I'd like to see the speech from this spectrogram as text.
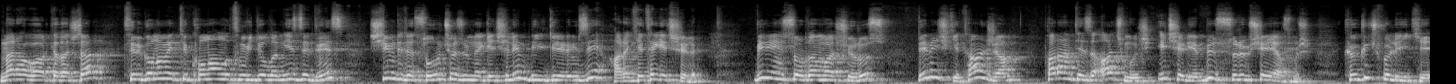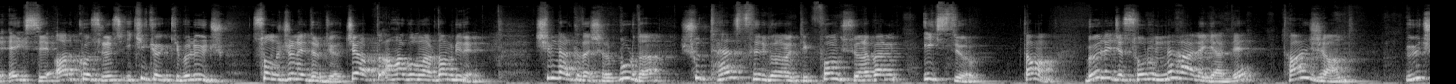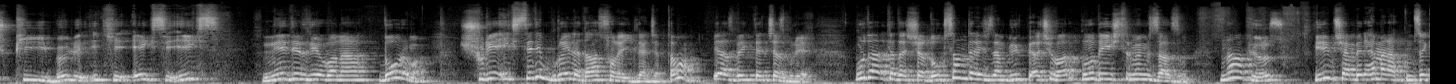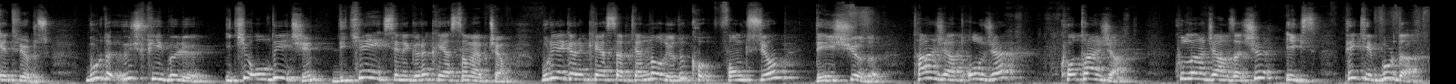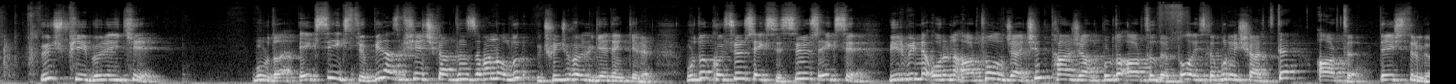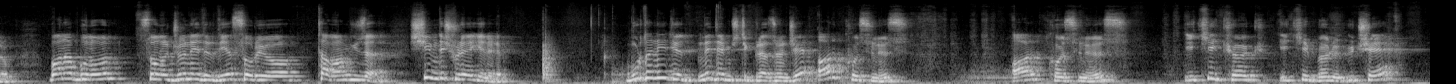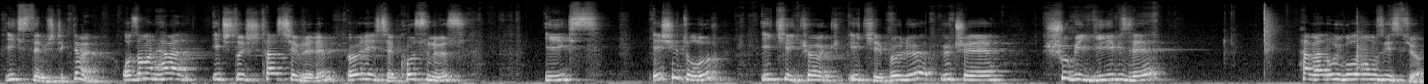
Merhaba arkadaşlar. Trigonometri konu anlatım videolarını izlediniz. Şimdi de soru çözümüne geçelim. Bilgilerimizi harekete geçirelim. Birinci sorudan başlıyoruz. Demiş ki tanjant parantezi açmış içeriye bir sürü bir şey yazmış. Kök 3 bölü 2 eksi arkosinüs 2 kök 2 bölü 3 sonucu nedir diyor. Cevap da aha bunlardan biri. Şimdi arkadaşlar burada şu ters trigonometrik fonksiyona ben x diyorum. Tamam. Böylece sorum ne hale geldi? Tanjant 3 pi bölü 2 eksi x nedir diyor bana. Doğru mu? Şuraya x dedim burayla daha sonra ilgileneceğim tamam mı? Biraz bekleteceğiz burayı. Burada arkadaşlar 90 dereceden büyük bir açı var. Bunu değiştirmemiz lazım. Ne yapıyoruz? Birim çemberi hemen aklımıza getiriyoruz. Burada 3 pi bölü 2 olduğu için dikey eksene göre kıyaslama yapacağım. Buraya göre kıyaslarken ne oluyordu? Ko- fonksiyon değişiyordu. Tanjant olacak kotanjant. Kullanacağımız açı x. Peki burada 3 pi bölü 2 Burada eksi x diyor. Biraz bir şey çıkardığınız zaman ne olur? Üçüncü bölgeye denk gelir. Burada kosinüs eksi, sinüs eksi birbirine oranı artı olacağı için tanjant burada artıdır. Dolayısıyla bunun işareti de artı. Değiştirmiyorum. Bana bunun sonucu nedir diye soruyor. Tamam güzel. Şimdi şuraya gelelim. Burada ne diyor? Ne demiştik biraz önce? Ark kosinüs ark kosinüs 2 kök 2 bölü 3'e x demiştik değil mi? O zaman hemen iç dış ters çevirelim. Öyleyse kosinüs x eşit olur 2 kök 2 bölü 3'e şu bilgiyi bize hemen uygulamamızı istiyor.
